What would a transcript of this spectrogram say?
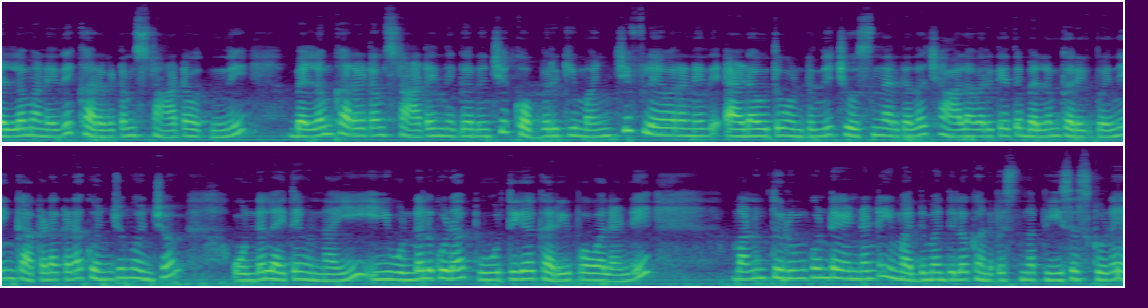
బెల్లం అనేది కరగటం స్టార్ట్ అవుతుంది. బెల్లం కరగటం స్టార్ట్ అయిన దగ్గర నుంచి కొబ్బరికి మంచి ఫ్లేవర్ అనేది యాడ్ అవుతూ ఉంటుంది. చూస్తున్నారు కదా చాలా వరకు అయితే బెల్లం కరిగిపోయింది. ఇంకా అక్కడక్కడ కొంచెం కొంచెం ఉండలు అయితే ఉన్నాయి. ఈ ఉండలు కూడా పూర్తిగా కరిగిపోవాలండి. మనం తురుముకుంటే ఏంటంటే ఈ మధ్య మధ్యలో కనిపిస్తున్న పీసెస్ కూడా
